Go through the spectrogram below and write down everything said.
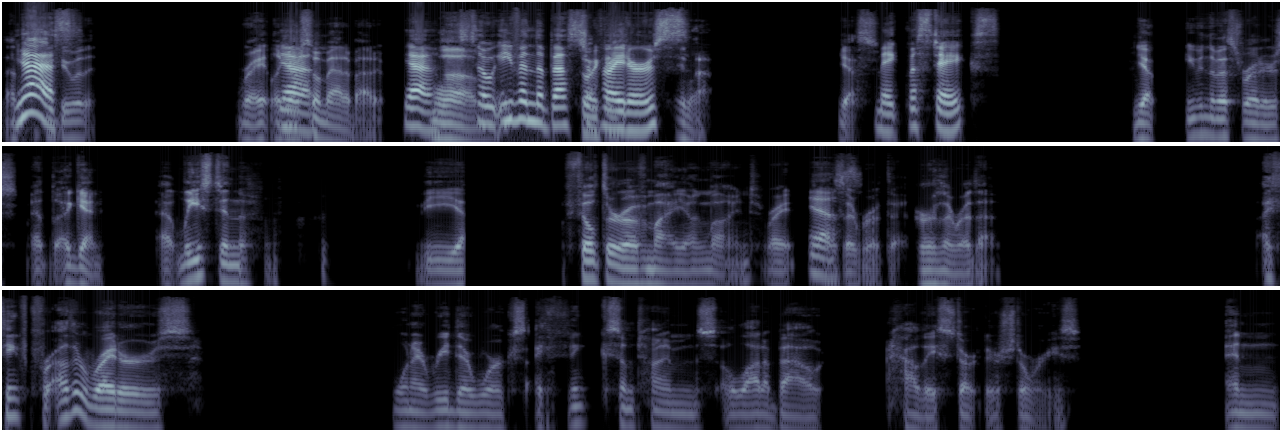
that's Yes. what you do with it. Right? Like I Yeah. was so mad about it. Yeah. so Um, even the best so of can- writers Yeah. Yes. make mistakes. Yep. Even the best writers, at, again, at least in the the uh, filter of my young mind, right? As I wrote that, or as I read that. I think for other writers, when I read their works, I think sometimes a lot about how they start their stories. And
